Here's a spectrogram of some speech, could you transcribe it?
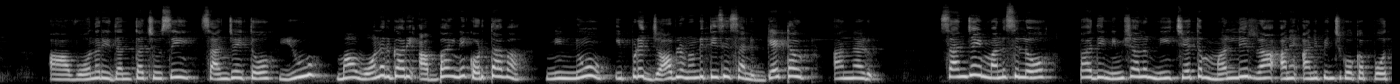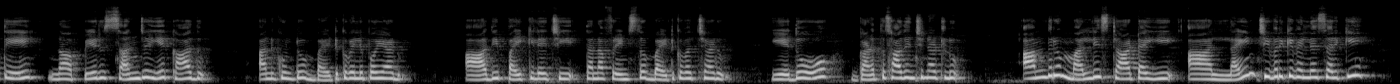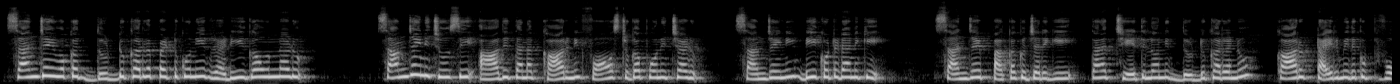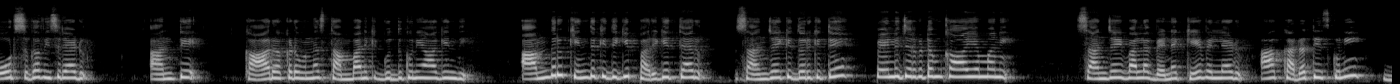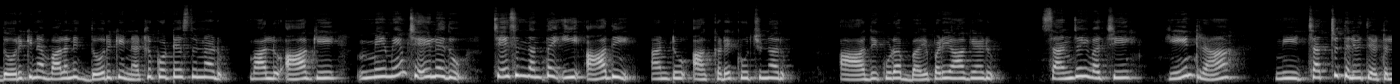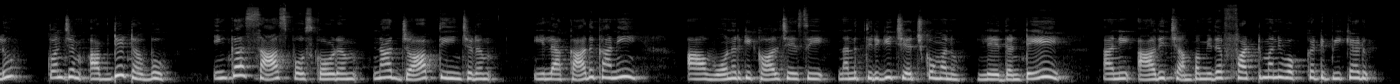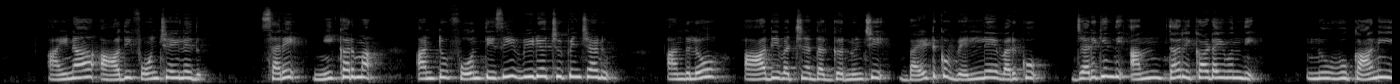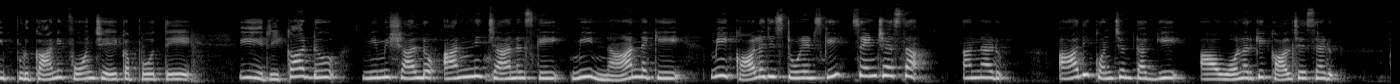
ఆ ఓనర్ ఇదంతా చూసి సంజయ్తో యూ మా ఓనర్ గారి అబ్బాయిని కొడతావా? నిన్ను ఇప్పుడే జాబ్లో నుండి తీసేశాను. గెట్ అవుట్ అన్నాడు. సంజయ్ మనసులో పది నిమిషాలు నీ చేత మళ్ళీ రా అని అనిపించుకోకపోతే నా పేరు సంజయ్యే కాదు అనుకుంటూ బయటకు వెళ్ళిపోయాడు. ఆది పైకి లేచి తన ఫ్రెండ్స్తో బయటకు వచ్చాడు. ఏదో ఘనత సాధించినట్లు. అందరూ మళ్ళీ స్టార్ట్ అయ్యి ఆ లైన్ చివరికి వెళ్ళేసరికి సంజయ్ ఒక దుడ్డు కర్ర పెట్టుకుని రెడీగా ఉన్నాడు. సంజయ్ని చూసి ఆది తన కారుని ఫాస్ట్గా పోనిచ్చాడు. సంజయ్ని ఢీ కొట్టడానికి. సంజయ్ పక్కకు జరిగి తన చేతిలోని దుడ్డు కర్రను కారు టైర్ మీదకు ఫోర్స్గా విసిరాడు. అంతే కారు అక్కడ ఉన్న స్తంభానికి గుద్దుకుని ఆగింది. అందరూ కిందకి దిగి పరిగెత్తారు. సంజయ్కి దొరికితే పెళ్ళి జరగటం ఖాయమని. సంజయ్ వాళ్ళ వెనక్కే వెళ్ళాడు. ఆ కర్ర తీసుకుని దొరికిన వాళ్ళని దొరికినట్లు కొట్టేస్తున్నాడు. వాళ్ళు ఆగి మేమేం చేయలేదు. చేసిందంతా ఈ ఆది అంటూ అక్కడే కూర్చున్నారు. ఆది కూడా భయపడి ఆగాడు. సంజయ్ వచ్చి ఏంట్రా? నీ చచ్చు తెలివితేటలు కొంచెం అప్డేట్ అవ్వు. ఇంకా సాస్ పోసుకోవడం నా జాబ్ తీయించడం ఇలా కాదు కానీ ఆ ఓనర్కి కాల్ చేసి నన్ను తిరిగి చేర్చుకోమను. లేదంటే అని ఆది చంప మీద ఫట్మని ఒక్కటి పీకాడు. అయినా ఆది ఫోన్ చేయలేదు. సరే నీ కర్మ అంటూ ఫోన్ తీసి వీడియో చూపించాడు. అందులో ఆది వచ్చిన దగ్గర నుంచి బయటకు వెళ్ళే వరకు జరిగింది అంతా రికార్డ్ అయి ఉంది. నువ్వు కానీ ఇప్పుడు కానీ ఫోన్ చేయకపోతే ఈ రికార్డు నిమిషాల్లో అన్ని ఛానల్స్కి మీ నాన్నకి మీ కాలేజీ స్టూడెంట్స్కి సెండ్ చేస్తా అన్నాడు. ఆది కొంచెం తగ్గి ఆ ఓనర్కి కాల్ చేశాడు.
